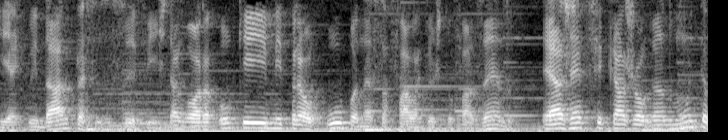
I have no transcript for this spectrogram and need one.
e equidade precisa ser vista. Agora, o que me preocupa nessa fala que eu estou fazendo é a gente ficar jogando muita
